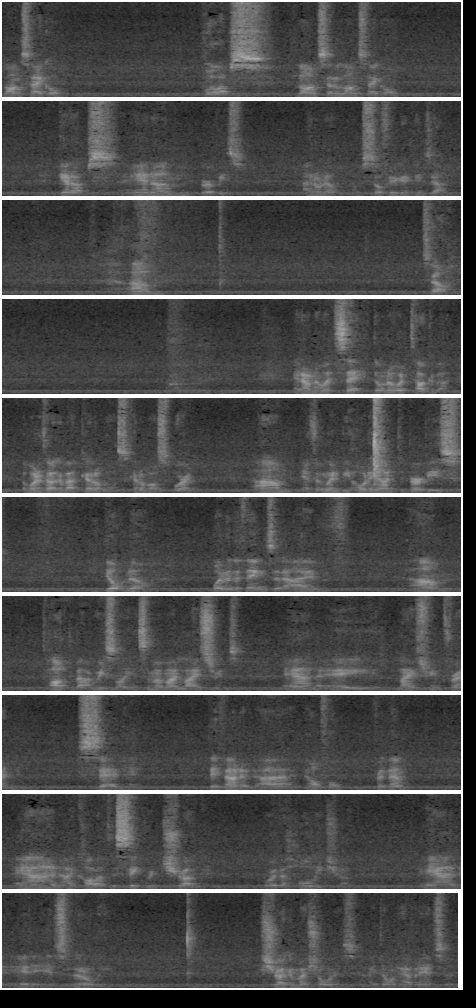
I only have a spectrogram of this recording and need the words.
long cycle, pull-ups, long set of long cycle, get-ups, and um, burpees. I don't know. I'm still figuring things out. Um, so, I don't know what to say. Don't know what to talk about. I want to talk about kettlebells, kettlebell sport. Um, if I'm going to be holding on to burpees, I don't know. One of the things that I've um, talked about recently in some of my live streams, and a live stream friend said they found it uh, helpful for them, and I call it the sacred shrug or the holy shrug, and it is literally shrugging my shoulders. I don't have an answer.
